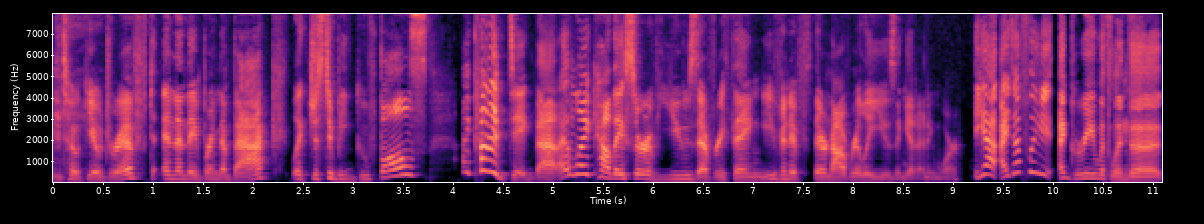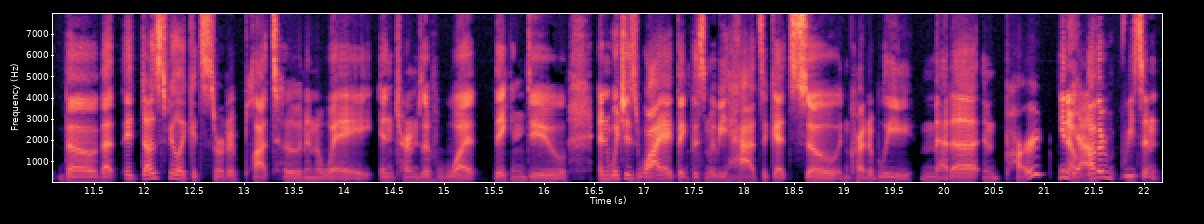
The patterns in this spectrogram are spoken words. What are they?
in Tokyo Drift, and then they bring them back like just to be goofballs. I kind of dig that. I like how they sort of use everything, even if they're not really using it anymore. Yeah, I definitely agree with Linda, though, that it does feel like it's sort of plateaued in a way in terms of what they can do. And which is why I think this movie had to get so incredibly meta in part. You know, Yeah. other recent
